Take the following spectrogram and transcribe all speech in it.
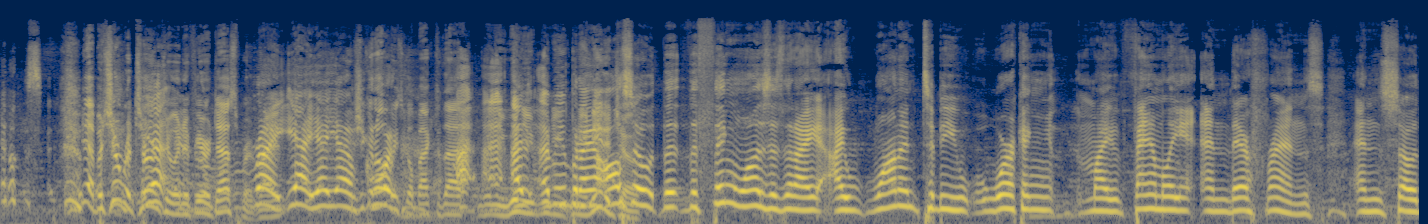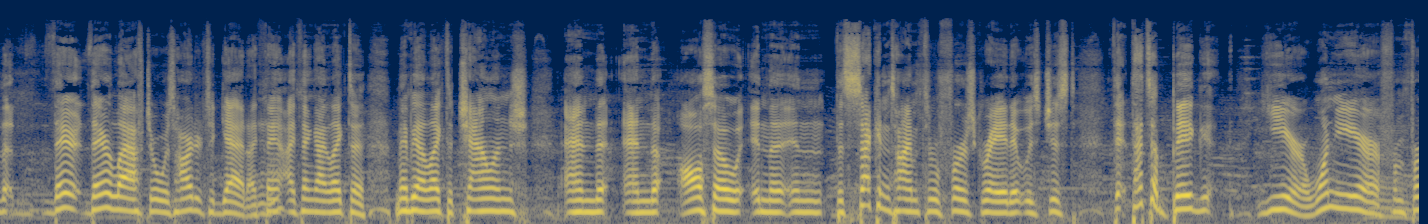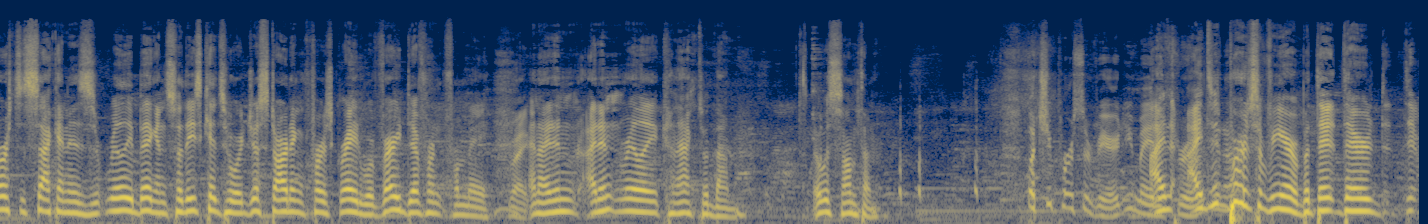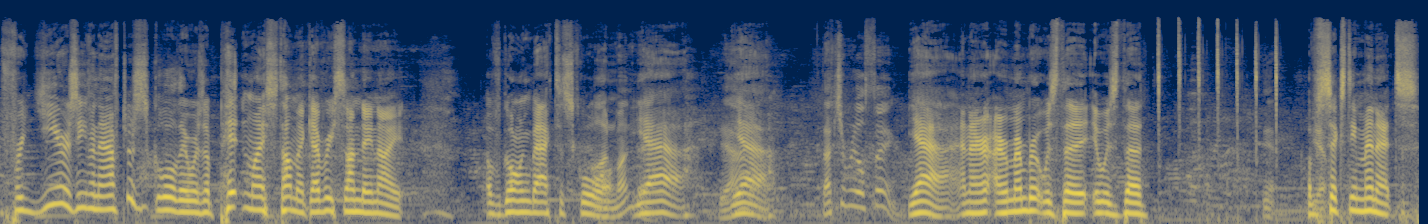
Yeah, but you'll return Yeah, to it if you're desperate, right? right? Yeah, yeah, yeah. you can course. always go back to that. when you, when I, you, I mean, you- but I also the the thing was is that I I wanted to be working my family and their friends, and so that their their laughter was harder to get. I think Mm-hmm. I think I like to maybe I like to challenge. And and also in the in the second time through first grade, it was just th- that's a big year. One year mm. from first to second is really big, and so these kids who were just starting first grade were very different from me, Right. and I didn't I didn't really connect with them. It was something. But you persevered. You made it I, through. I you did know? persevere, but there, there, there, for years, even after school, there was a pit in my stomach every Sunday night of going back to school. On Monday. Yeah, Yeah. yeah, That's a real thing. yeah. And I, I remember it was the it was the. Of Yeah. 60 minutes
